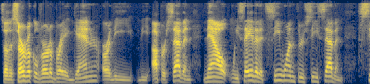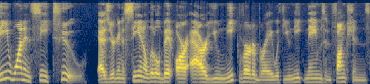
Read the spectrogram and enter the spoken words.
So the cervical vertebrae again are the the upper seven. Now we say that it's C1 through C7. C1 and C2 as you're going to see in a little bit, are our unique vertebrae with unique names and functions,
